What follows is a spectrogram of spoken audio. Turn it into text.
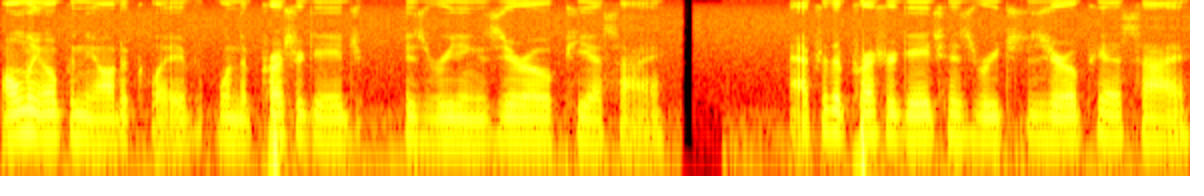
Only open the autoclave when the pressure gauge is reading 0 psi. After the pressure gauge has reached 0 psi,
